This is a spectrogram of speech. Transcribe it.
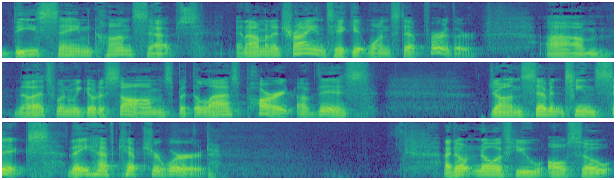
these same concepts. And I'm going to try and take it one step further. Um, now, that's when we go to Psalms, but the last part of this John 17, 6, they have kept your word. I don't know if you also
